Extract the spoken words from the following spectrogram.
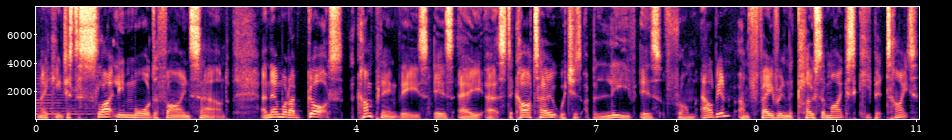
Just making just a slightly more defined sound. And then what I've got accompanying these is a uh, staccato, which is, I believe, is from Albion. I'm favouring the closer mics to keep it tight.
